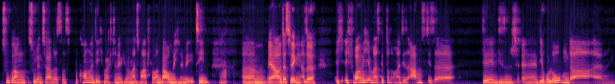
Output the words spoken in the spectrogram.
Zugang zu den Services bekomme, die ich möchte, nämlich über mein mhm. Smartphone. Warum nicht in der Medizin? Ja, ähm, ja und deswegen, also ich, ich freue mich immer, es gibt doch immer diese abends diese den, diesen äh, Virologen da, ähm,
